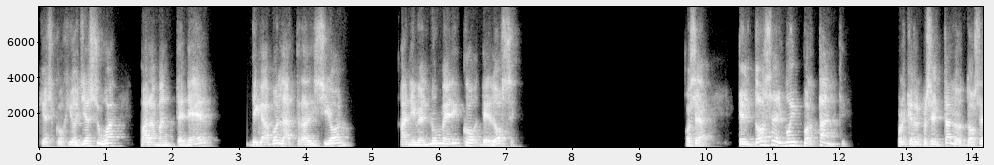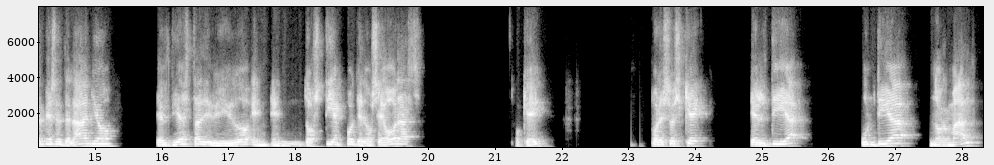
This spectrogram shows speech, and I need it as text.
que escogió Yeshua para mantener, digamos, la tradición a nivel numérico de 12. O sea, el 12 es muy importante porque representa los 12 meses del año, el día está dividido en, en dos tiempos de 12 horas, ¿ok? Por eso es que el día, un día normal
